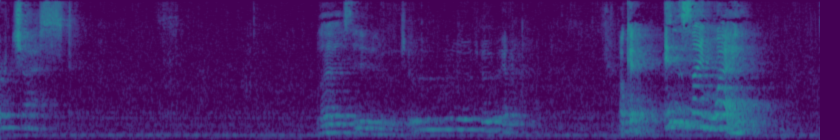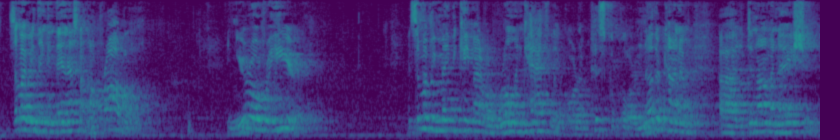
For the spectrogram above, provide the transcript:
purchased. Blessed. Okay, in the same way, some of you thinking, Dan, that's not my problem. And you're over here. And some of you maybe came out of a Roman Catholic or an Episcopal or another kind of uh, denomination.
